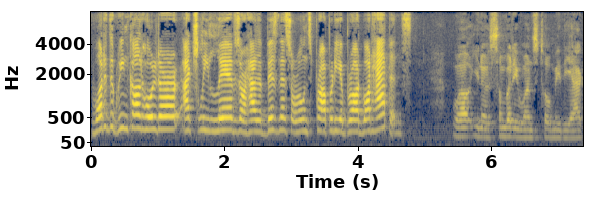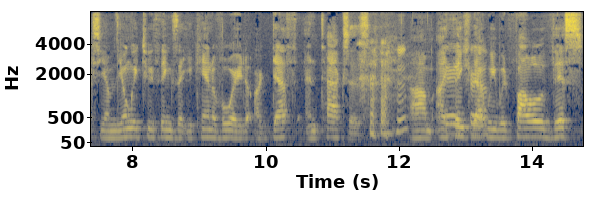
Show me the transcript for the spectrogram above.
What if the green card holder actually lives or has a business or owns property abroad? What happens? Well, you know, somebody once told me the axiom the only two things that you can't avoid are death and taxes. um, I Very think true. that we would follow this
